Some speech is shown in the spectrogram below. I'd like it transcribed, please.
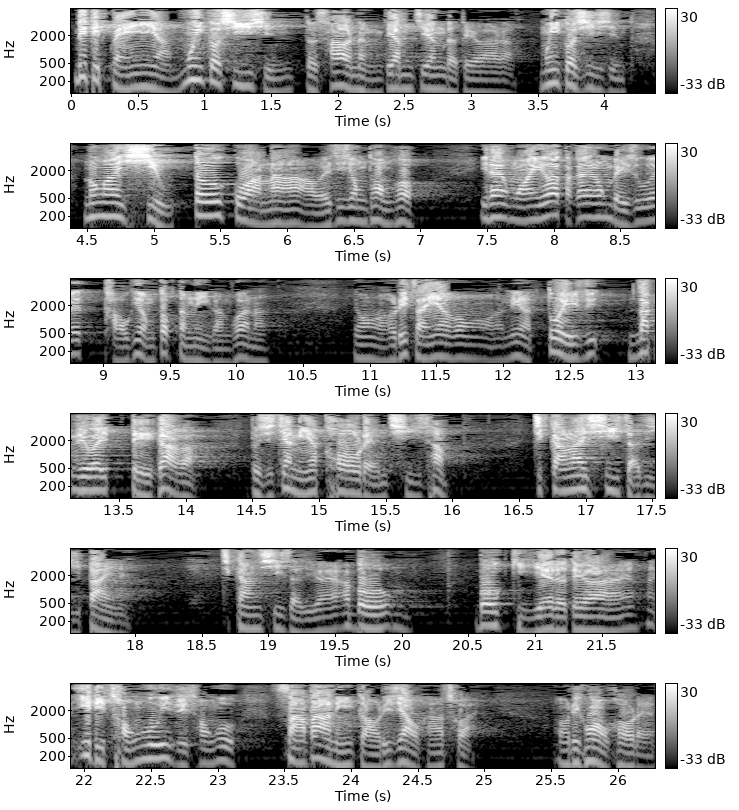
你伫病院啊，每个时辰都差两点钟就对啊啦，每个时辰拢爱受倒挂那后的这种痛苦。伊来换药，大概拢袂输咧头去用剁断去共款啊。用，互你知影讲，你若对落入去地角啊，就是遮尔啊可怜凄惨，一工爱四十二摆呢，一工四十二摆啊，无无记诶就对啊，一直重复，一直重复，三百年到你才有看出来。哦，你看有可怜，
